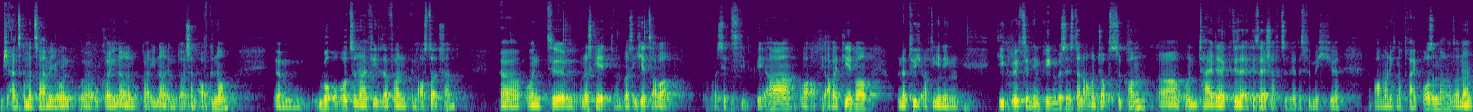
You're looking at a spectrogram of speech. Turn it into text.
mich 1,2 Millionen äh, Ukrainerinnen und Ukrainer in Deutschland aufgenommen, ähm, überproportional viele davon in Ostdeutschland. Äh, und, äh, und das geht. Und was ich jetzt aber, was jetzt die BA, aber auch die Arbeitgeber und natürlich auch diejenigen, die Geflüchteten hinkriegen müssen, ist dann auch in Jobs zu kommen äh, und Teil der, Gesellschaft zu werden. Das ist für mich, äh, da brauchen wir nicht noch drei Kurse machen, sondern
